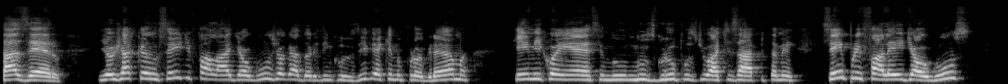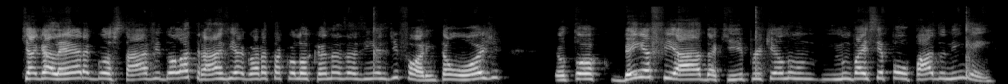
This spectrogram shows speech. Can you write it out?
tá zero. E eu já cansei de falar de alguns jogadores, inclusive aqui no programa, quem me conhece no, nos grupos de WhatsApp também, sempre falei de alguns que a galera gostava e idolatrava e agora tá colocando as asinhas de fora. Então hoje eu tô bem afiado aqui porque eu não, não vai ser poupado ninguém.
